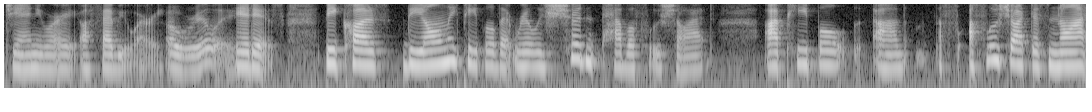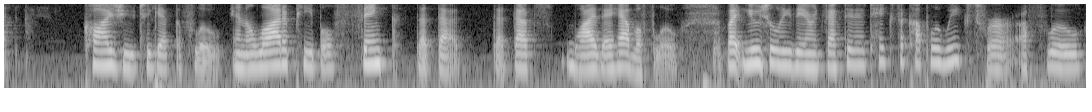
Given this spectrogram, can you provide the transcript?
January, or February. Oh, really? It is because the only people that really shouldn't have a flu shot are people. Um, a f- a flu shot does not cause you to get the flu, and a lot of people think that that that that's why they have a flu, but usually they're infected. It takes a couple of weeks for a flu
